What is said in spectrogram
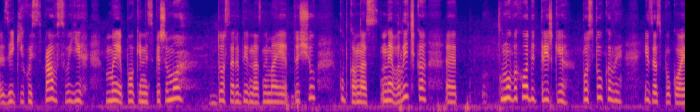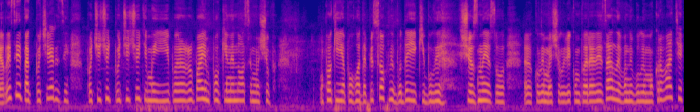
з якихось справ своїх. Ми поки не спішимо. До середи в нас немає дощу. Кубка в нас невеличка. Кому виходить, трішки постукали і заспокоїлися. І так по черзі, по чуть-чуть, по чуть-чуть, і ми її перерубаємо, поки не носимо, щоб поки є погода підсохли, бо деякі були що знизу, е, коли ми з чоловіком перерізали, вони були мокроваті.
